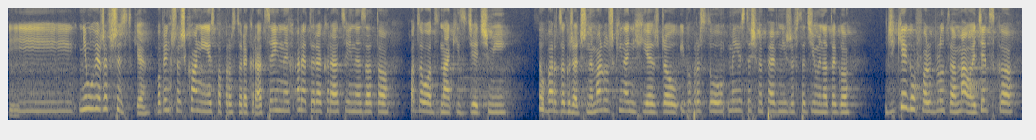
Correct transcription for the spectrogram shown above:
I nie mówię, że wszystkie, bo większość koni jest po prostu rekreacyjnych, ale te rekreacyjne za to chodzą od znaki z dziećmi, są bardzo grzeczne, maluszki na nich jeżdżą i po prostu my jesteśmy pewni, że wsadzimy na tego dzikiego folbluta małe dziecko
